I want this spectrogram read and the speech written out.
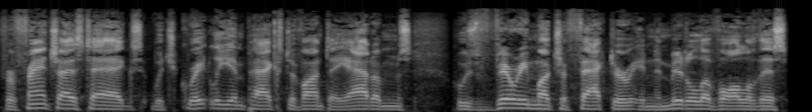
for franchise tags, which greatly impacts Davante Adams, who's very much a factor in the middle of all of this.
